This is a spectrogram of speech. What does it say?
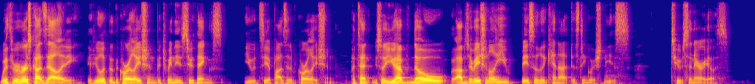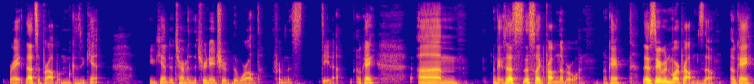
With reverse causality, if you looked at the correlation between these two things, you would see a positive correlation. Potent- so you have no observationally, you basically cannot distinguish these two scenarios, right? That's a problem because you can't you can't determine the true nature of the world from this data. Okay, um, okay, so that's that's like problem number one. Okay, there's even more problems though. Okay,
